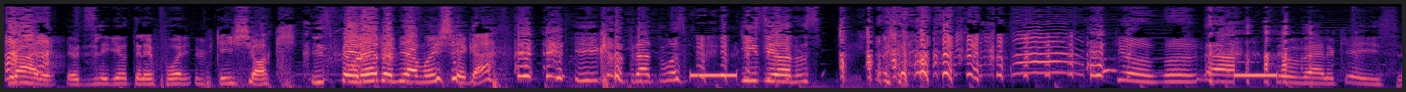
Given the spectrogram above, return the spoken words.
Brother, eu desliguei o telefone e fiquei em choque. Esperando a minha mãe chegar e encontrar duas 15 anos. Que horror. Ah, meu velho, que isso?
